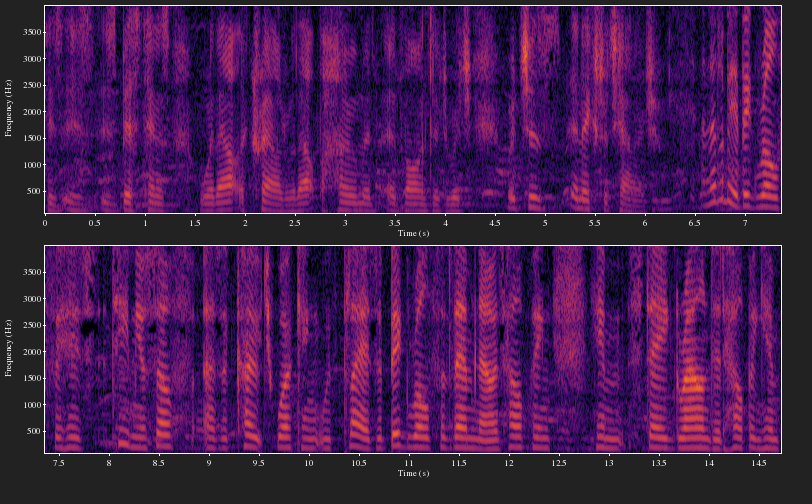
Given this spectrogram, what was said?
his, his, his best tennis without the crowd, without the home ad- advantage, which which is an extra challenge. And that'll be a big role for his team. Yourself, as a coach working with players, a big role for them now is helping him stay grounded, helping him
